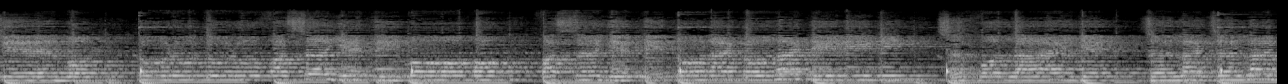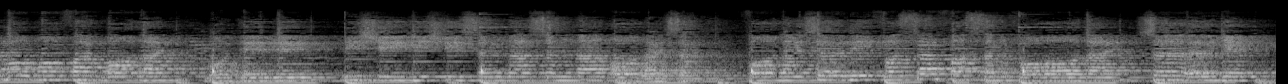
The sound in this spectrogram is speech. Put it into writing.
揭摩多噜多噜，法色耶帝摩诃，法色耶帝哆来哆来地尼尼，瑟摩来耶，者来者来摩诃翻摩来摩地尼，依西依西森那森那佛来森，佛来森尼法色法森佛来森耶。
